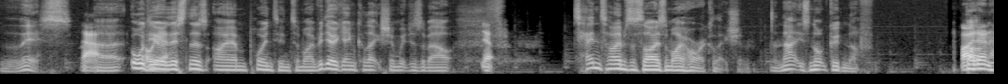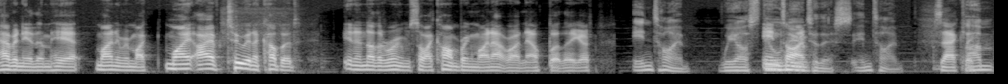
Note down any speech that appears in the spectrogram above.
this. Ah. Uh, Oh, audio yeah. listeners, I am pointing to my video game collection, which is about Yep. ten times the size of my horror collection, and that is not good enough. I don't have any of them here. Mine are in my my. I have two in a cupboard in another room, so I can't bring mine out right now. But there you go. In time, we are still In new time. to this. In time. Exactly. Um,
